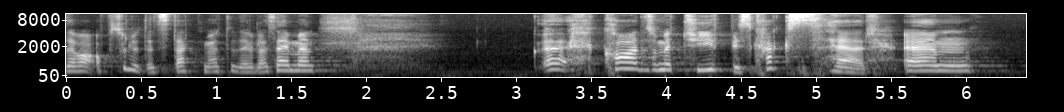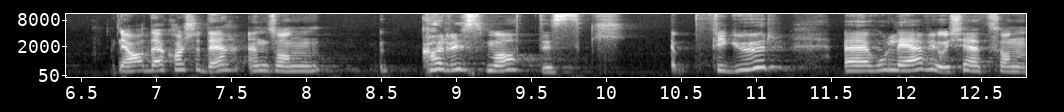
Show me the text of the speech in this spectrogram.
det var absolutt et sterkt møte, det vil jeg si. Men uh, hva er det som er typisk heks her? Um, ja, det er kanskje det. En sånn karismatisk figur. Uh, hun lever jo ikke et sånn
